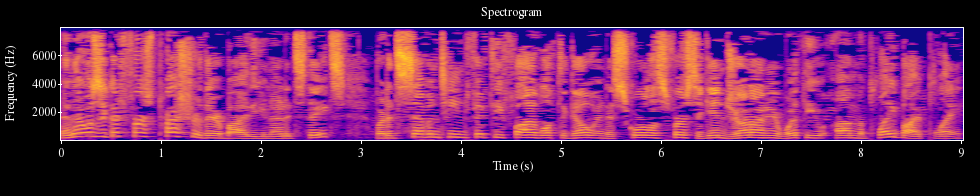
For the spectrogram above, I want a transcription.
and that was a good first pressure there by the United States. But it's 17:55 left to go in a scoreless first. Again, John out here with you on the play-by-play,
